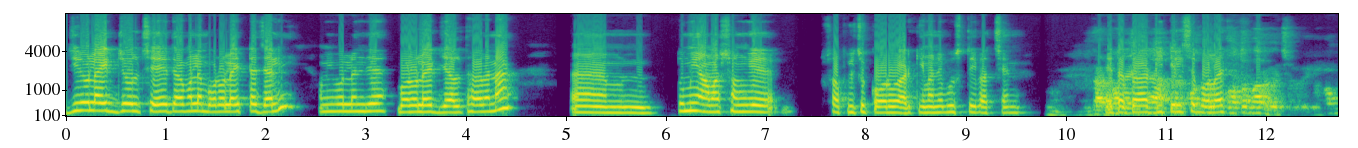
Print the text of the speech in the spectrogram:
জিরো লাইট জ্বলছে তা বললাম বড় লাইটটা জ্বালি। উনি বললেন যে বড় লাইট জ্বালতে হবে না। তুমি আমার সঙ্গে সবকিছু করো আর কি মানে বুঝতেই পারছেন এটা তো আর এ বলা- এরকম?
